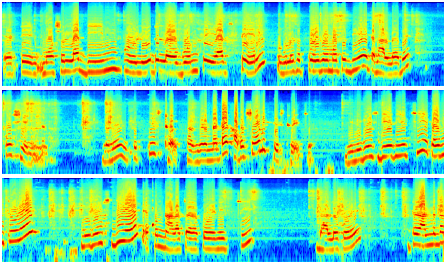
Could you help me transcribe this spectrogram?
এতে মশলা, ডিম, হলুদ, লবণ, পেঁয়াজ, তেল, ওগুলো সব পরিমাণ মতো দিয়ে এটা ভালোভাবে কষিয়ে নিলাম। মানে টেস্ট হয় রান্নাটা খাবার সময় অনেক টেস্ট হয়েছে। যে নুডলস দিয়ে দিয়েছি, এটার ভিতরে নুডলস দিয়ে এখন নাড়াচাড়া করে নিচ্ছি। ভালো করে। এটা রান্নাটা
